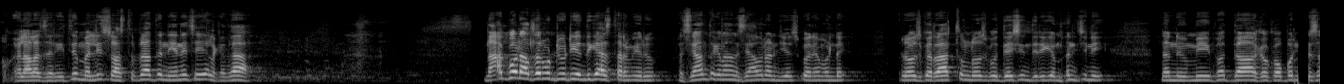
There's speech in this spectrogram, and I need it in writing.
ఒకవేళ అలా జరిగితే మళ్ళీ స్వస్థ ప్రార్థన నేనే చేయాలి కదా. నాకు కూడా అతను డ్యూటీ ఎందుకు వేస్తారు మీరు? ప్రశాంతంగా నా సేవ నన్ను చేసుకోనివ్వండి. రోజుకు రాష్ట్రం రోజుకు దేశం తిరిగే మనిషిని నన్ను మీ బద్దాక కొబ్బరి నీస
